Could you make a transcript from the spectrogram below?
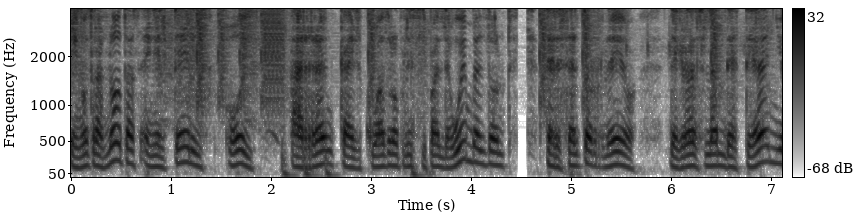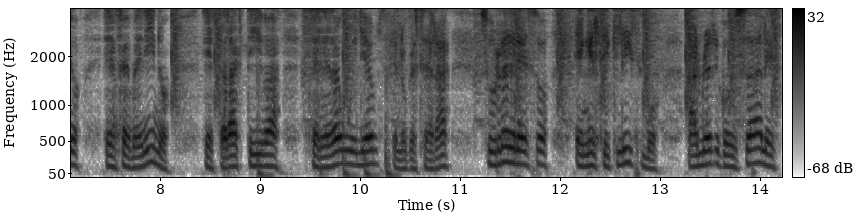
En otras notas, en el tenis, hoy arranca el cuadro principal de Wimbledon, tercer torneo de Grand Slam de este año en femenino. Estará activa Serena Williams en lo que será su regreso en el ciclismo. Albert González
